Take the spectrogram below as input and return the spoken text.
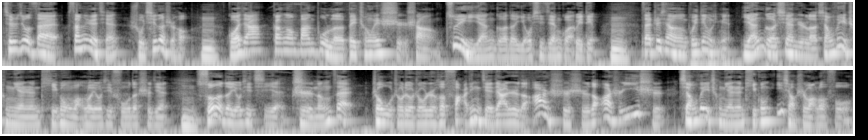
其实就在三个月前暑期的时候，嗯，国家刚刚颁布了被称为史上最严格的游戏监管规定。嗯，在这项规定里面，严格限制了向未成年人提供网络游戏服务的时间。嗯，所有的游戏企业只能在周五、周六、周日和法定节假日的二十时到二十一时，向未成年人提供一小时网络服务。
